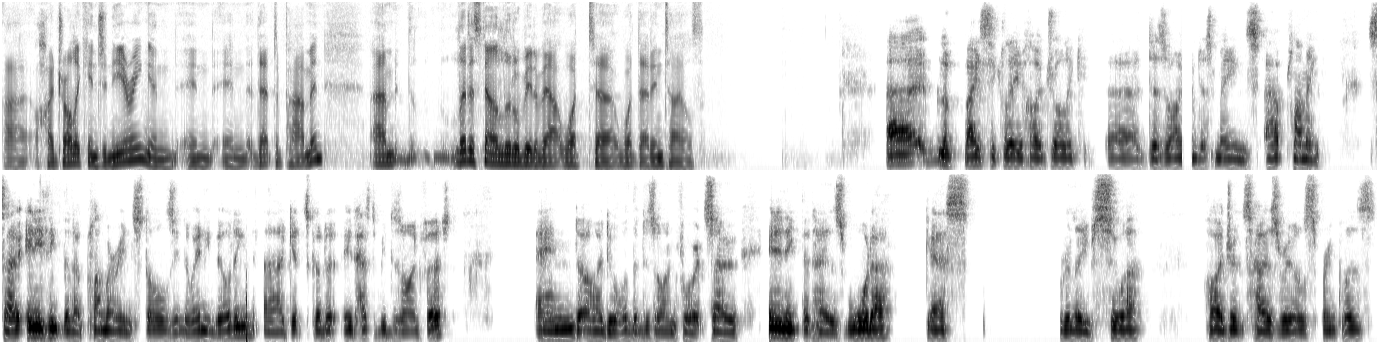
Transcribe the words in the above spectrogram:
uh, hydraulic engineering and, and, and that department. Um, let us know a little bit about what, uh, what that entails. Uh, look, basically, hydraulic uh, design just means uh, plumbing. So anything that a plumber installs into any building uh, gets got to, it has to be designed first, and I do all the design for it. So anything that has water, gas, relieves sewer, hydrants, hose reels, sprinklers,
